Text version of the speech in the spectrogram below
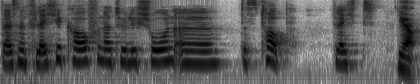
Da ist eine Fläche kaufen natürlich schon äh, das Top. Vielleicht Ja.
